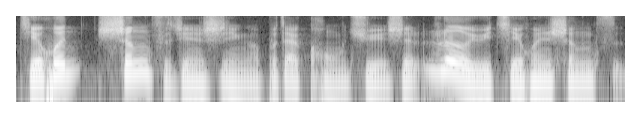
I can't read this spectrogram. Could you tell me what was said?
结婚生子这件事情啊，不再恐惧，是乐于结婚生子。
